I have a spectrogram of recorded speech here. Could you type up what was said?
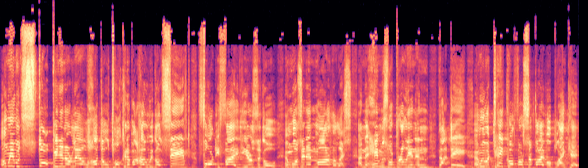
and we would stop being in our little huddle talking about how we got saved 45 years ago and wasn't it marvelous? And the hymns were brilliant in that day. And we would take off our survival blanket,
